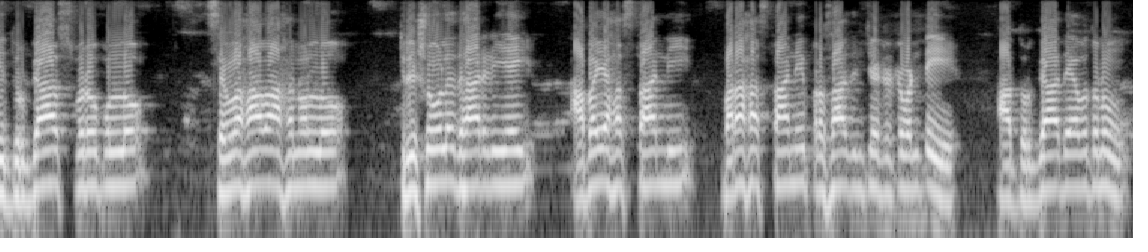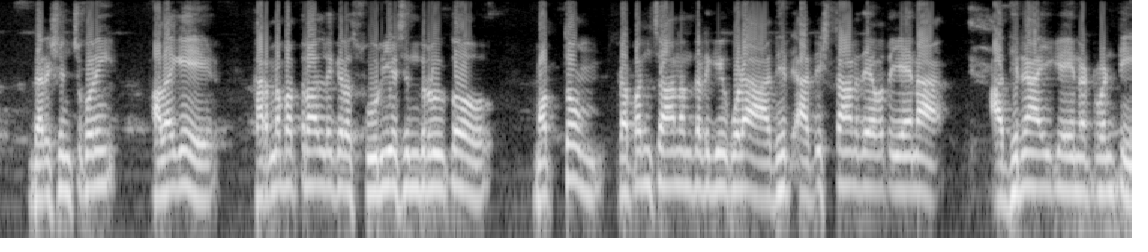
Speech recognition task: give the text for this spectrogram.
ఈ దుర్గా స్వరూపంలో సింహవాహనంలో త్రిశూలధారిణి అయి అభయహస్తాన్ని వరహస్తాన్ని ప్రసాదించేటటువంటి ఆ దుర్గాదేవతను దర్శించుకొని అలాగే కర్ణపత్రాల దగ్గర సూర్యచంద్రులతో మొత్తం ప్రపంచానంతటికీ కూడా అధి అధిష్టాన దేవత అయిన అధినాయిక అయినటువంటి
